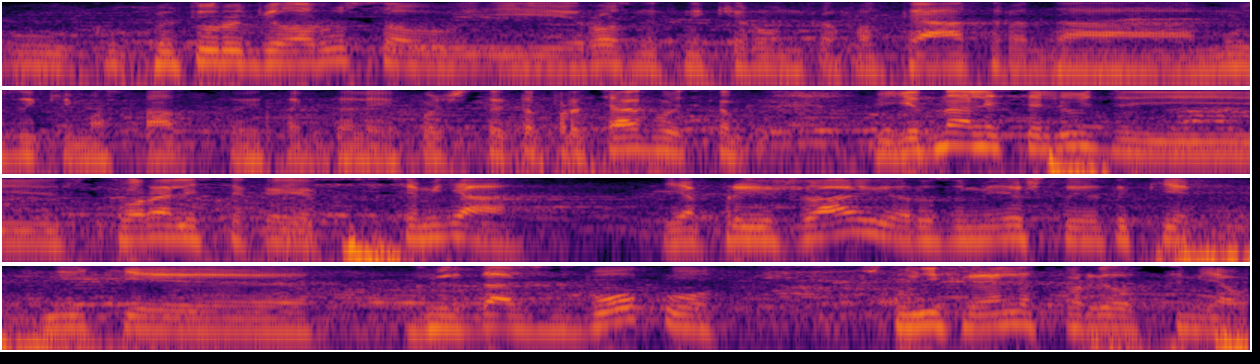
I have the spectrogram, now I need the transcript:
у ку- культуры беларусаў і розных накірункаў ад тэатра да музыкі мастацтва і так далей. Хочется это працягваць каб ядналіся людзі і ствараліся як сям'я. Я прыязджаю я разумею што я такі нейкі глядач збоку што ў них реально стварылася сям'я.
